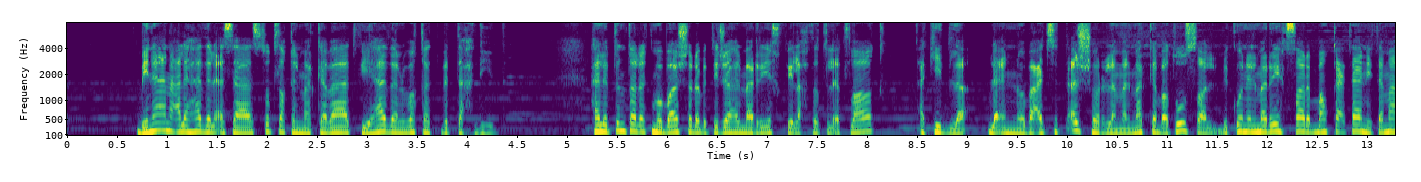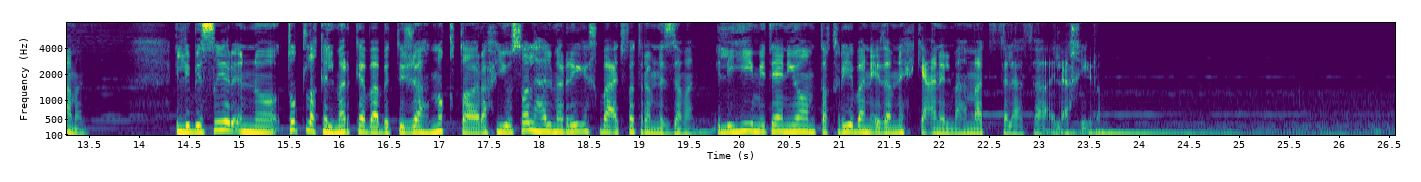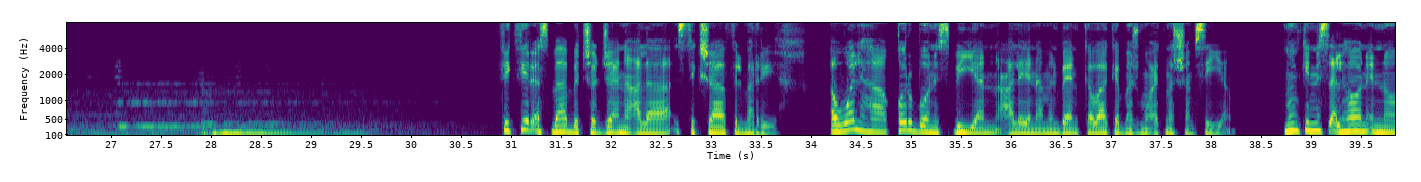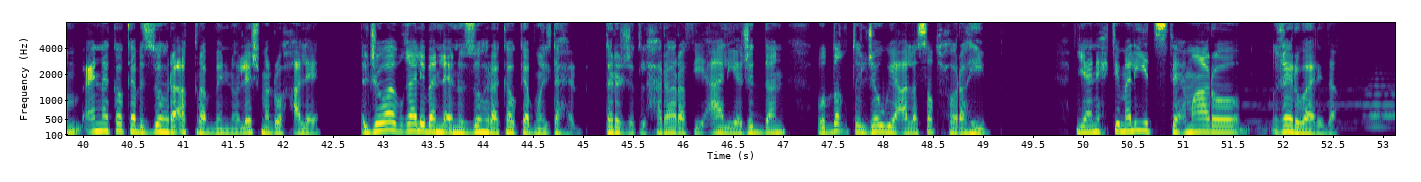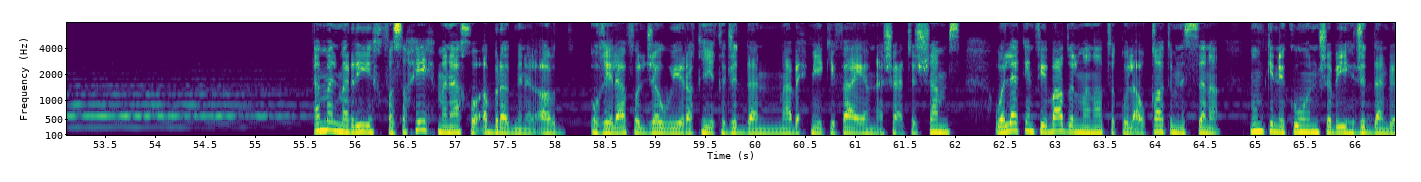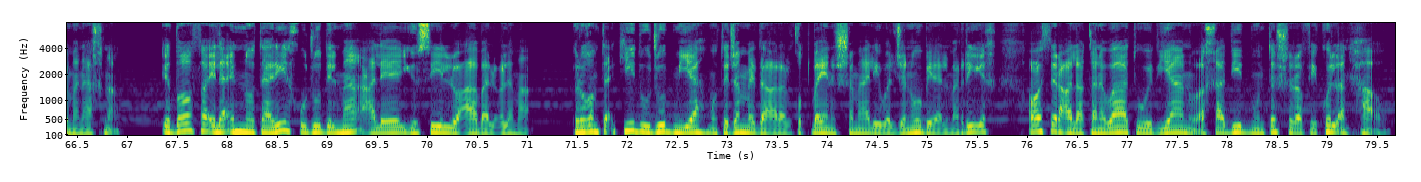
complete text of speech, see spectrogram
بناء على هذا الأساس تطلق المركبات في هذا الوقت بالتحديد. هل بتنطلق مباشرة باتجاه المريخ في لحظة الإطلاق؟ أكيد لا لأنه بعد ست أشهر لما المركبة توصل بيكون المريخ صار بموقع تاني تماما. اللي بيصير إنه تطلق المركبة باتجاه نقطة رح يوصلها المريخ بعد فترة من الزمن اللي هي 200 يوم تقريبا إذا بنحكي عن المهمات الثلاثة الأخيرة. في كثير أسباب بتشجعنا على استكشاف المريخ. أولها قربه نسبيا علينا من بين كواكب مجموعتنا الشمسية. ممكن نسأل هون إنه عندنا كوكب الزهرة أقرب منه ليش ما نروح عليه؟ الجواب غالبا لأنه الزهرة كوكب ملتهب درجة الحرارة فيه عالية جدا والضغط الجوي على سطحه رهيب. يعني احتمالية استعماره غير واردة. أما المريخ فصحيح مناخه أبرد من الأرض وغلافه الجوي رقيق جدا ما بيحميه كفاية من أشعة الشمس ولكن في بعض المناطق والأوقات من السنة ممكن يكون شبيه جدا بمناخنا. إضافة إلى أنه تاريخ وجود الماء عليه يسيل لعاب العلماء. رغم تأكيد وجود مياه متجمدة على القطبين الشمالي والجنوبي للمريخ عثر على قنوات ووديان وأخاديد منتشرة في كل أنحائه.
